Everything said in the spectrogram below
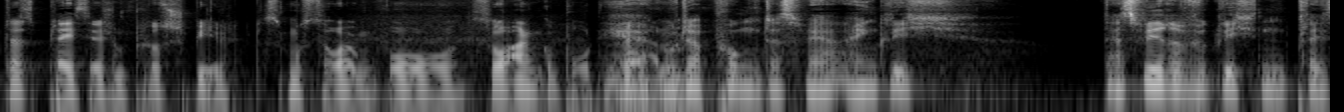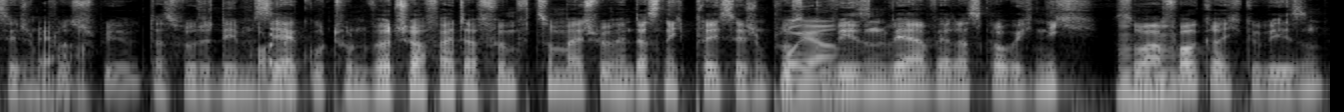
das PlayStation Plus-Spiel. Das muss doch irgendwo so angeboten ja, werden. Guter Punkt. Das wäre eigentlich das wäre wirklich ein PlayStation ja. Plus-Spiel. Das würde dem Voll. sehr gut tun. Virtua Fighter 5 zum Beispiel, wenn das nicht PlayStation Plus oh, ja. gewesen wäre, wäre das, glaube ich, nicht mhm. so erfolgreich gewesen.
